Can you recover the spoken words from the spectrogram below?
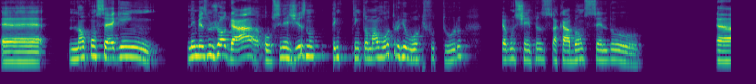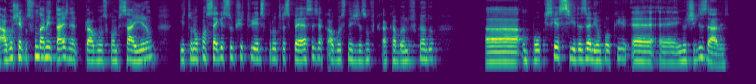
é, não conseguem nem mesmo jogar, ou sinergias não tem, tem que tomar um outro rework futuro, e alguns champions acabam sendo Uh, alguns champions fundamentais, né, para alguns comps saíram e tu não consegue substituir eles por outras peças e algumas sinergias vão ficar, acabando ficando uh, um pouco esquecidas ali, um pouco é, é, inutilizáveis.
